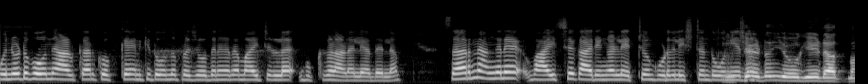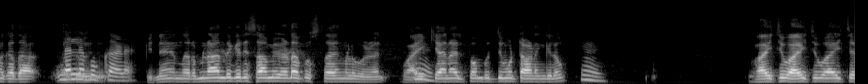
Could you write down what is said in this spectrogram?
മുന്നോട്ട് പോകുന്ന ആൾക്കാർക്കൊക്കെ എനിക്ക് തോന്നുന്നു പ്രചോദനകരമായിട്ടുള്ള ബുക്കുകളാണല്ലേ അതെല്ലാം. സാറിന് അങ്ങനെ വായിച്ച കാര്യങ്ങളിൽ ഏറ്റവും കൂടുതൽ ഇഷ്ടം തോന്നിയത്? തീർച്ചയായിട്ടും യോഗിയുടെ ആത്മകഥ. നല്ല ബുക്കാണ്. പിന്നെ നിർമ്മലാനന്ദഗിരി സ്വാമിയുടെ പുസ്തകങ്ങൾ മുഴുവൻ വായിക്കാൻ അല്പം ബുദ്ധിമുട്ടാണെങ്കിലും വായിച്ച് വായിച്ച് വായിച്ച്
